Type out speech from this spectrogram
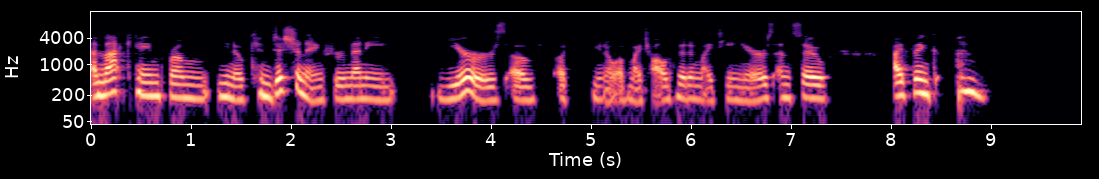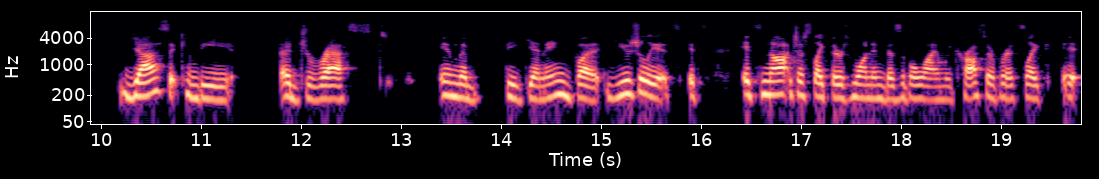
and that came from you know conditioning through many years of a, you know of my childhood and my teen years. And so i think yes it can be addressed in the beginning but usually it's it's it's not just like there's one invisible line we cross over. It's like it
